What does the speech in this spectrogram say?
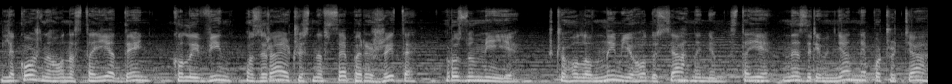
для кожного настає день, коли він, озираючись на все пережите, розуміє, що головним його досягненням стає незрівнянне почуття,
